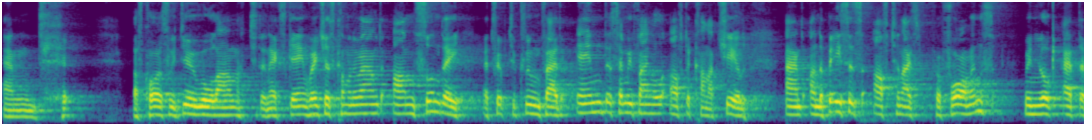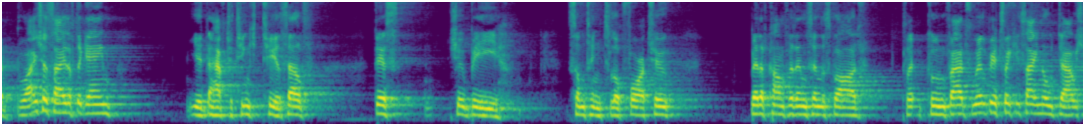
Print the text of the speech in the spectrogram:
And of course, we do roll on to the next game, which is coming around on Sunday, a trip to Cloonfad in the semi final of the Connacht Shield. And on the basis of tonight's performance, when you look at the brighter side of the game, you'd have to think to yourself, this should be something to look forward to. Bit of confidence in the squad. Cloonfad will be a tricky side, no doubt,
